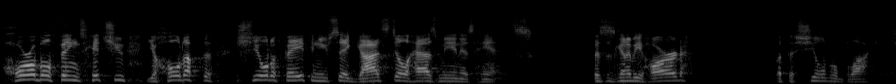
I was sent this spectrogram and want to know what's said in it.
horrible things hit you, you hold up the shield of faith and you say, God still has me in his hands. This is going to be hard, but the shield will block it.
